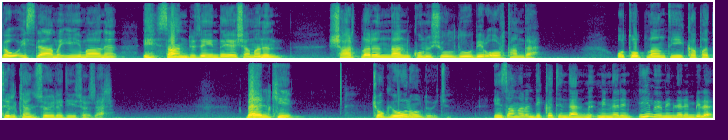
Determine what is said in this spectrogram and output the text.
ve o İslam'ı, imanı ihsan düzeyinde yaşamanın şartlarından konuşulduğu bir ortamda o toplantıyı kapatırken söylediği sözler. Belki çok yoğun olduğu için insanların dikkatinden müminlerin, iyi müminlerin bile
